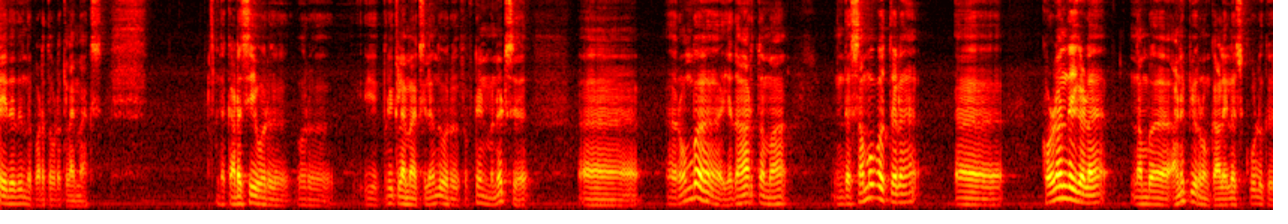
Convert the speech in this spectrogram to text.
செய்தது இந்த படத்தோட கிளைமேக்ஸ் இந்த கடைசி ஒரு ஒரு ப்ரீ கிளைமேக்ஸ்லேருந்து ஒரு ஃபிஃப்டீன் மினிட்ஸு ரொம்ப யதார்த்தமாக இந்த சமூகத்தில் குழந்தைகளை நம்ம அனுப்பிடுறோம் காலையில் ஸ்கூலுக்கு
